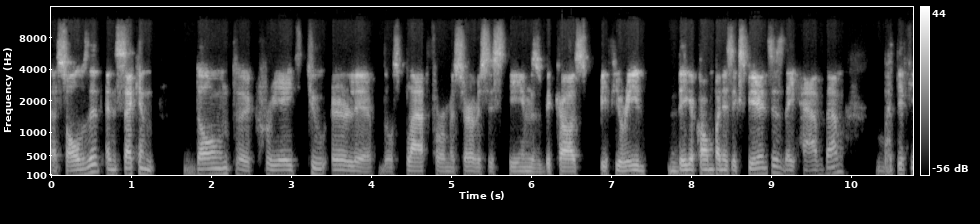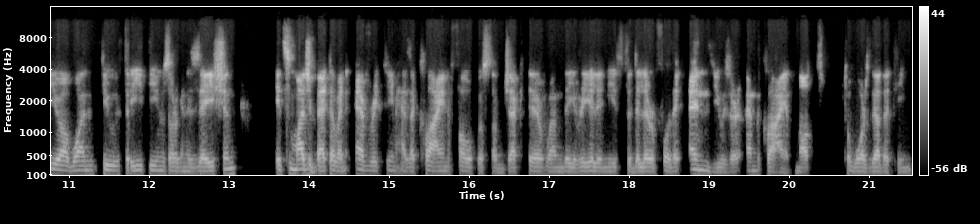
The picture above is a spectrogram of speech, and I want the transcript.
uh, solves it? And second, don't uh, create too early those platform services teams because if you read bigger companies experiences they have them but if you are one two three teams organization it's much better when every team has a client focused objective when they really need to deliver for the end user and the client not towards the other team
